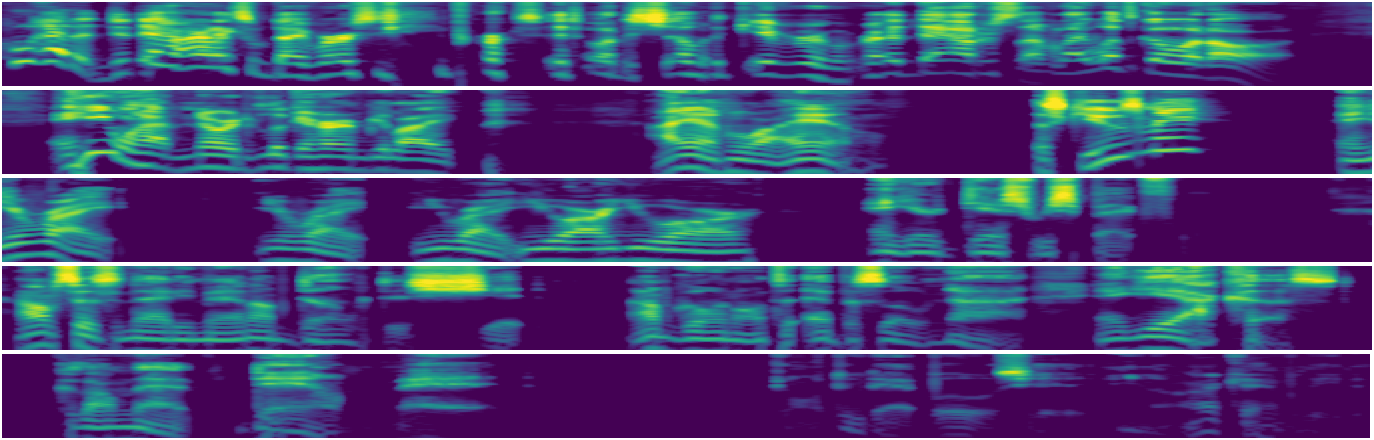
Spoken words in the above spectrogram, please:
Who had a did they hire like some diversity person on the show to give her a rundown or something? Like, what's going on? And he won't have the nerve to look at her and be like, I am who I am. Excuse me? And you're right. You're right. You're right. You are, you are, and you're disrespectful. I'm Cincinnati, man. I'm done with this shit. I'm going on to episode nine. And yeah, I cussed. Cause I'm that damn mad. Going through that bullshit. You know, I can't believe it.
